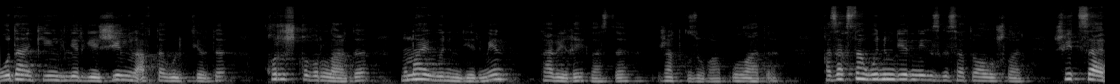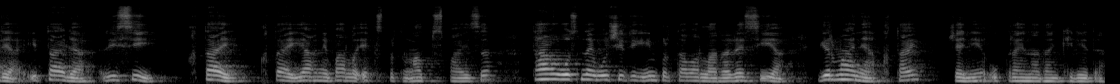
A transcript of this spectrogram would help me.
Одан кейінгілерге жеңіл автокөліктерді құрыш құбырларды мұнай өнімдері мен табиғи газды жатқызуға болады. Қазақстан өнімдерін негізгі сатып алушылар швейцария италия ресей қытай қытай яғни барлық экспорттың алпыс пайызы тағы осындай мөлшердегі импорт тауарлары россия германия қытай және украинадан келеді.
